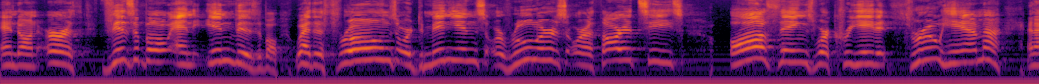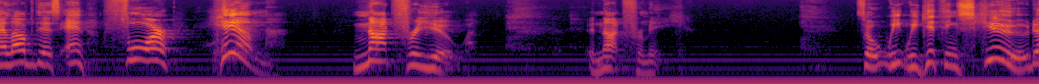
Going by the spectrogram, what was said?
and on earth, visible and invisible, whether thrones or dominions or rulers or authorities. All things were created through him And I love this. And for him, not for you, and not for me. So we, we get things skewed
